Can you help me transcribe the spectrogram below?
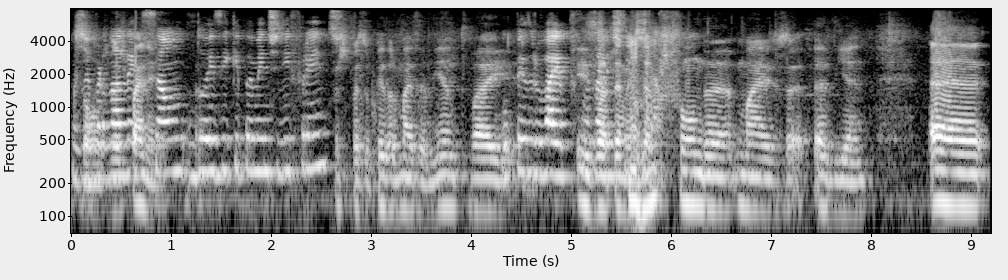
mas são a verdade é que são dois equipamentos diferentes. Mas depois o Pedro mais adiante vai... O Pedro vai aprofundar Exatamente, aprofunda mais adiante. Uh,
